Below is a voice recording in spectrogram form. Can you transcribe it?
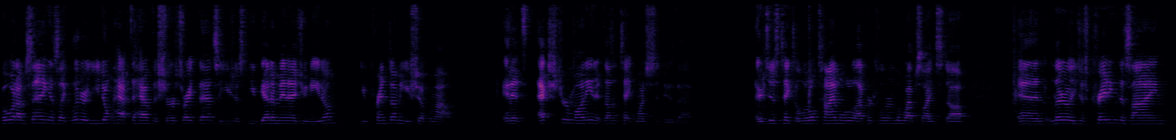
But what I'm saying is like literally, you don't have to have the shirts right then, so you just you get them in as you need them, you print them, and you ship them out and it's extra money and it doesn't take much to do that. It just takes a little time, a little effort to learn the website stuff, and literally just creating design,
